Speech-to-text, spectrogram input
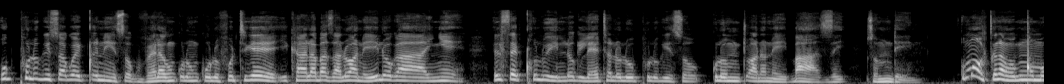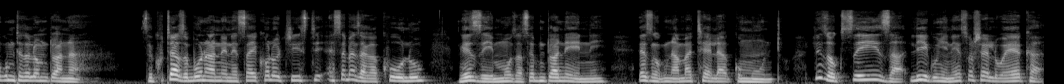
Ukuphulukiswa kweqiniso kuvela kuNkulunkulu futhi ke ikhaya labazalwane yilo kanye eliseqhulwini lokuletha lolu phulukiso kulomntwana onezibazi zomndeni. Uma ugcina ngokunqoma kumthetho lomntwana sikhuthaza ubonane nepsychologist esebenza kakhulu ngezimo zasemntwaneni ezingokunamathela kumuntu. Lizokusiza likunye ne-social worker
